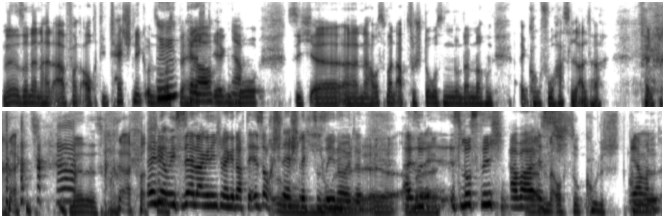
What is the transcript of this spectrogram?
ne, sondern halt einfach auch die Technik und sowas Mhm, beherrscht, genau, irgendwo sich äh, eine Hausmann abzustoßen und dann noch ein äh, Kung Fu Hustle, Alter. Ne, das einfach Ey, den so- habe ich sehr lange nicht mehr gedacht. Der ist auch sehr Oh, schlecht zu sehen heute. ja, Also, ist lustig, aber aber es sind auch so coole, Sch- Ja, coole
